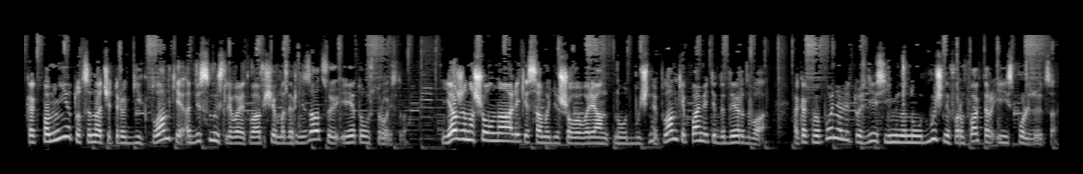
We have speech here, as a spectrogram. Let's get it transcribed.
Как по мне, то цена 4 гиг планки обесмысливает вообще модернизацию и это устройство. Я же нашел на Алике самый дешевый вариант ноутбучной планки памяти DDR2. А как вы поняли, то здесь именно ноутбучный форм-фактор и используется.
